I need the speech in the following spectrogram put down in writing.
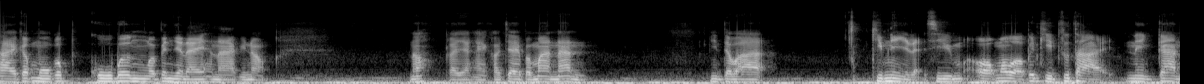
ทายกับหมูกับครูเบิงว่าเป็นยังไงหนนาพี่น้องเนาะก็ยากให้เข้าใจประมาณนั้นมีแต่ว่าคลิปนี้แหละสิออกมาบอกเป็นคลิปสุดท้ายในการ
